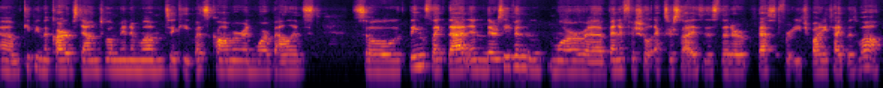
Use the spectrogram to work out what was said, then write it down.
um, keeping the carbs down to a minimum to keep us calmer and more balanced. So things like that. And there's even more uh, beneficial exercises that are best for each body type as well.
